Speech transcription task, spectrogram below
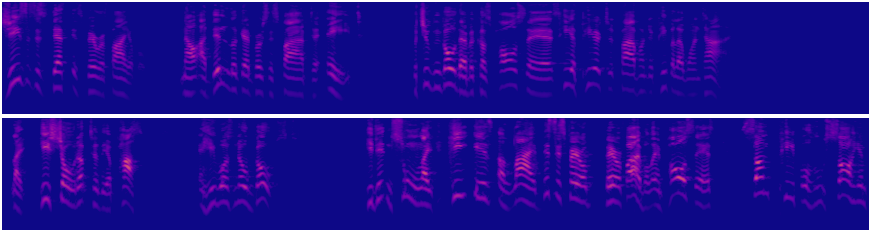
Jesus' death is verifiable. Now, I didn't look at verses 5 to 8, but you can go there because Paul says he appeared to 500 people at one time. Like, he showed up to the apostles, and he was no ghost. He didn't swoon. Like, he is alive. This is verifiable. And Paul says some people who saw him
